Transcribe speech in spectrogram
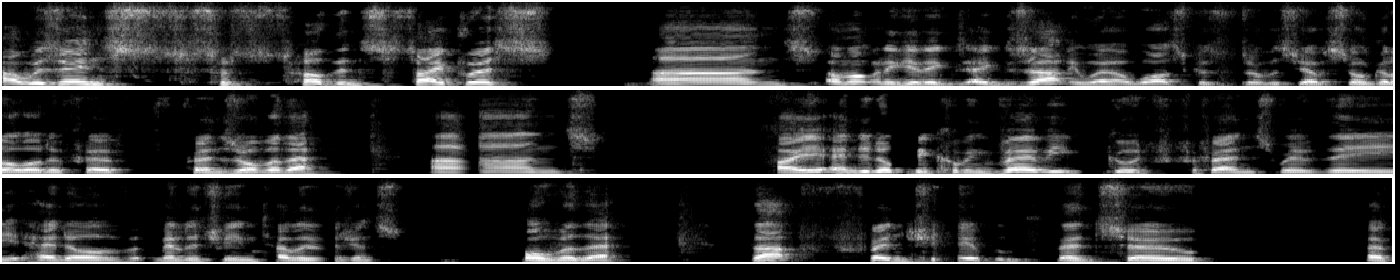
I was in southern Cyprus, and I'm not going to give ex- exactly where I was because obviously I've still got a lot of uh, friends over there, and I ended up becoming very good friends with the head of military intelligence over there. That friendship led to a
